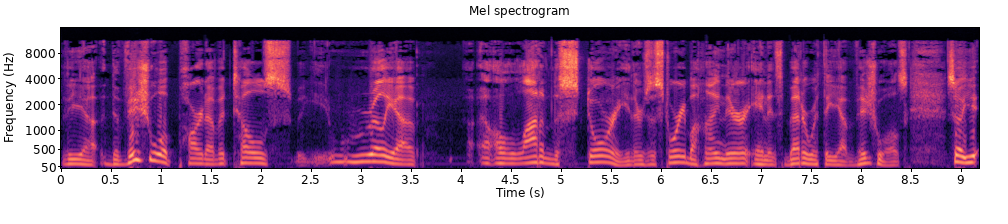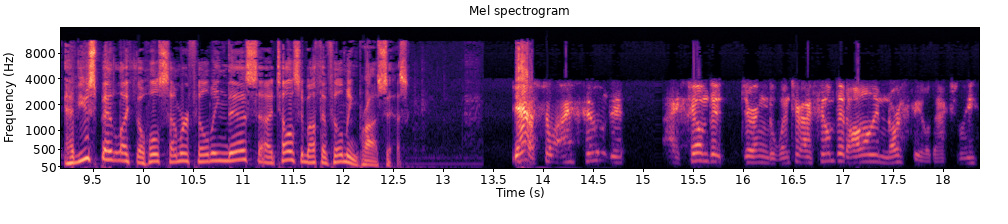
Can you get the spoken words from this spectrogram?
the uh, the visual part of it tells really a a lot of the story. There's a story behind there, and it's better with the uh, visuals. So, you, have you spent like the whole summer filming this? Uh, tell us about the filming process. Yeah, so I filmed it. I filmed it during the winter. I filmed it all in Northfield, actually.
